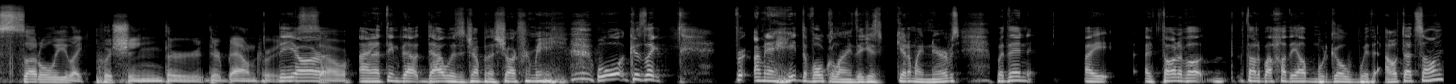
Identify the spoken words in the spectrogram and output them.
subtly like pushing their their boundaries. They are, So and I think that that was jumping the shark for me. well, because like, for, I mean, I hate the vocal lines; they just get on my nerves. But then I I thought about thought about how the album would go without that song.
